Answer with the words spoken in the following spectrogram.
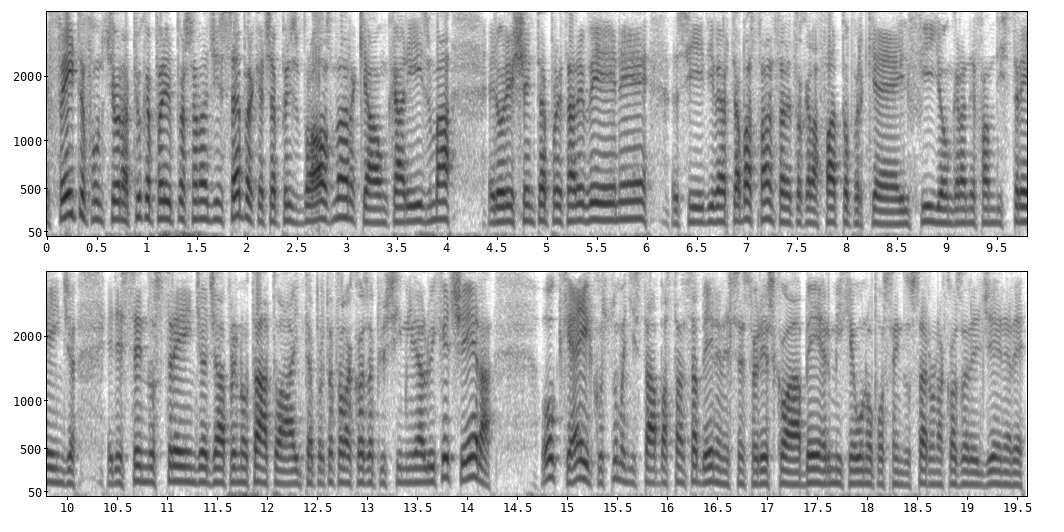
Fate funziona più che per il personaggio in sé perché c'è Chris Brosnan che ha un carisma e lo riesce a interpretare bene, si diverte abbastanza, ha detto che l'ha fatto perché il figlio è un grande fan di Strange ed essendo Strange già prenotato ha interpretato la cosa più simile a lui che c'era. Ok, il costume gli sta abbastanza bene, nel senso riesco a bermi che uno possa indossare una cosa del genere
